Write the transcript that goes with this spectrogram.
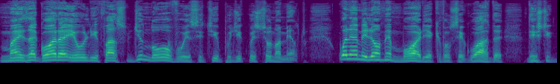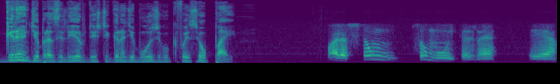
Mas agora eu lhe faço de novo esse tipo de questionamento. Qual é a melhor memória que você guarda deste grande brasileiro, deste grande músico que foi seu pai? Olha, são, são muitas, né? É,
